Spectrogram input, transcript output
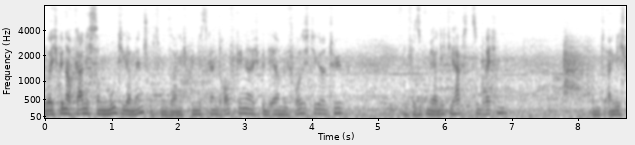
Aber ich bin auch gar nicht so ein mutiger Mensch, muss man sagen. Ich bin jetzt kein Draufgänger, ich bin eher ein vorsichtiger Typ und versuche mir ja nicht die Haxe zu brechen. Und eigentlich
